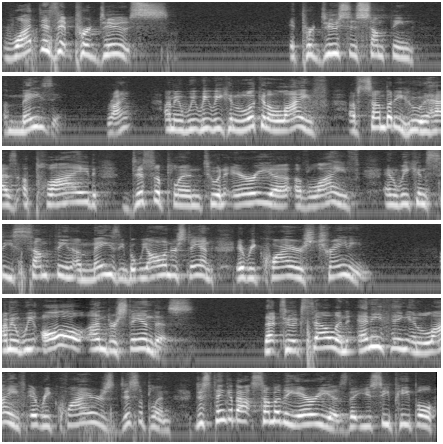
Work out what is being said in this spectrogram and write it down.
what does it produce? It produces something amazing, right? I mean, we, we, we can look at a life of somebody who has applied discipline to an area of life, and we can see something amazing. But we all understand it requires training. I mean, we all understand this that to excel in anything in life, it requires discipline. Just think about some of the areas that you see people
